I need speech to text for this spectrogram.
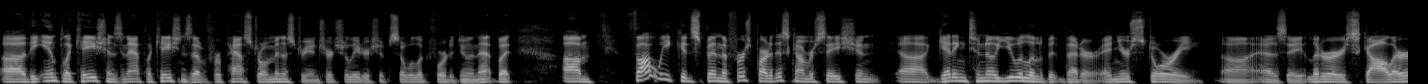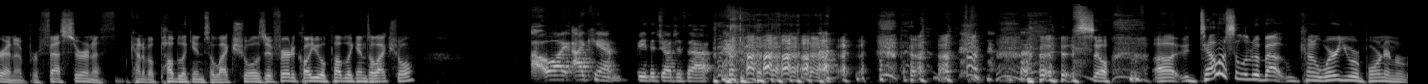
uh, the implications and applications of it for pastoral ministry and church leadership. So we'll look forward to doing that. But um, thought we could spend the first part of this conversation uh, getting to know you a little bit better and your story uh, as a literary scholar and a professor and a th- kind of a public intellectual. Is it fair to call you a public intellectual? Oh, I, I can't be the judge of that. so, uh, tell us a little about kind of where you were born and,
